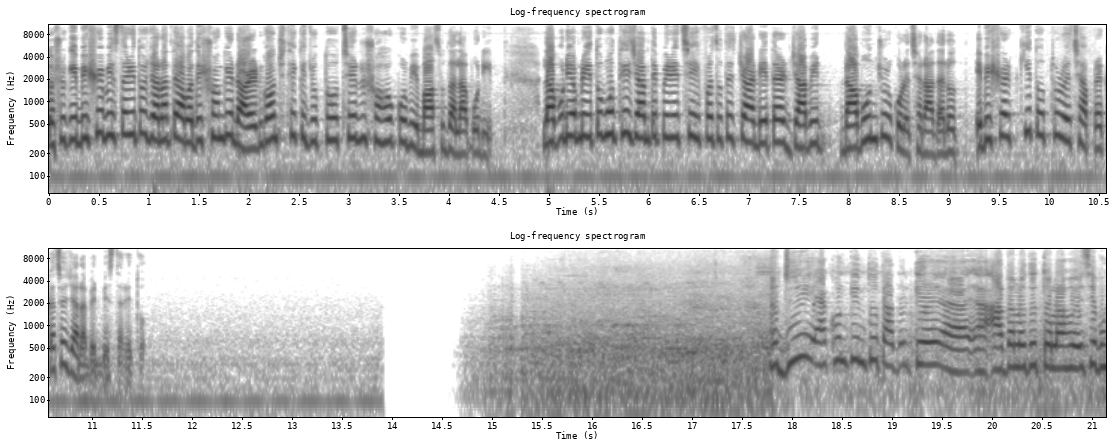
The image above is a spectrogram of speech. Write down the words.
দর্শক এই বিষয়ে বিস্তারিত জানাতে আমাদের সঙ্গে নারায়ণগঞ্জ থেকে যুক্ত হচ্ছেন সহকর্মী মাসুদা লাবণী। লাবণী, আমরা ইতোমধ্যেই জানতে পেরেছি হেফাজতের চার নেতার জামিন নামঞ্জুর করেছেন আদালত। এ বিষয়ে কি তথ্য রয়েছে আপনার কাছে জানাবেন বিস্তারিত। জুই এখন কিন্তু তাদেরকে আদালতে তোলা হয়েছে এবং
